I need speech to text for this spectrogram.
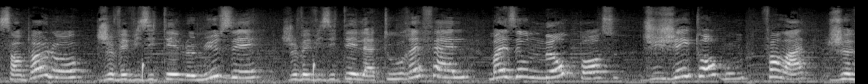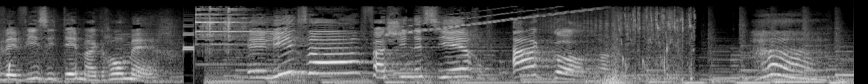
São Paulo, je vais visiter le musée, je vais visiter la Tour Eiffel. Mas eu não posso, de jeito algum, falar je vais visiter ma grand-mère. Elisa, faxina esse erro agora. Ah.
